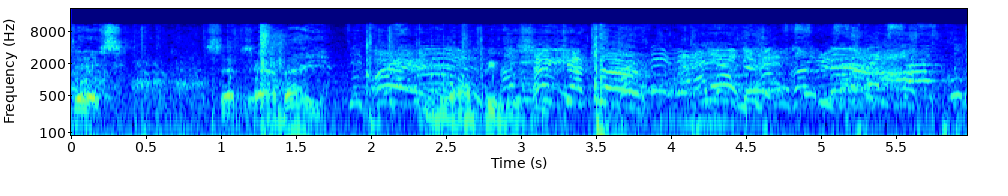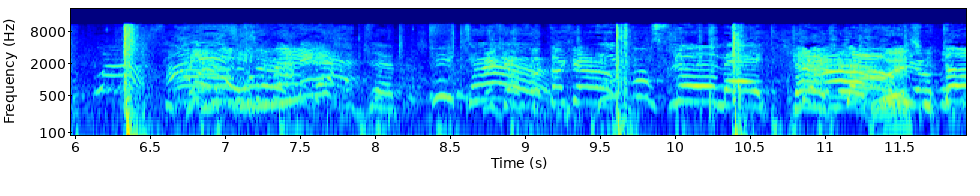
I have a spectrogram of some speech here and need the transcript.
Tess, ça faisait un bail. Tu nous rends plus visible. Défonce-le, mec. Ouais, c'est putain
